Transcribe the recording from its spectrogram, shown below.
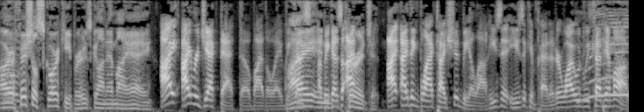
Our official scorekeeper, who's gone MIA, I, I reject that though. By the way, because I because encourage I, it. I I think Black Tie should be allowed. He's a, he's a competitor. Why would we cut him off?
